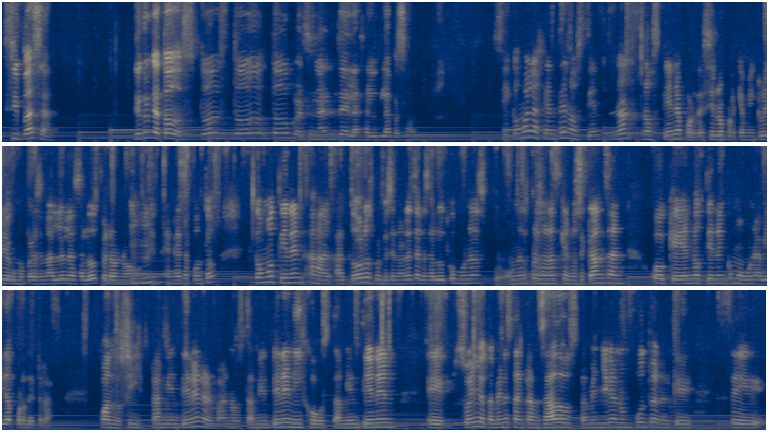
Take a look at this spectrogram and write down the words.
Sí pasa. Yo creo que a todos, todos, todo, todo personal de la salud le ha pasado. Sí, como la gente nos tiene, no nos tiene por decirlo, porque me incluyo como personal de la salud, pero no en, ese punto, cómo tienen a, todos los profesionales de la salud como unas, unas personas que no se cansan o que no tienen como una vida por detrás. Cuando sí, también tienen hermanos, también tienen hijos, también tienen eh, sueño, también están cansados, también llegan a un punto en el que se,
